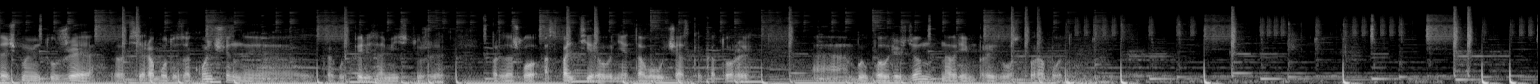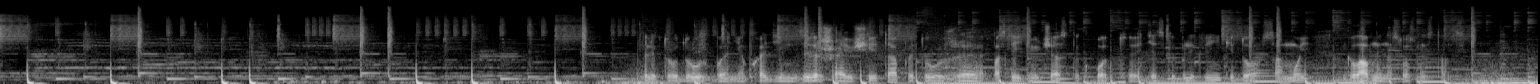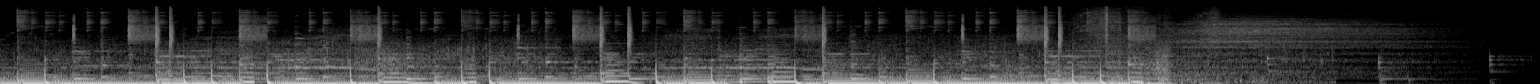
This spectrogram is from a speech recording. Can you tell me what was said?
Настоящий момент уже э, все работы закончены, э, как успели заметить, уже произошло асфальтирование того участка, который э, был поврежден на время производства работы. Электродружба необходим завершающий этап. Это уже последний участок от детской поликлиники до самой главной насосной станции.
